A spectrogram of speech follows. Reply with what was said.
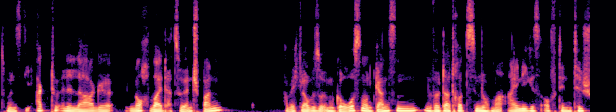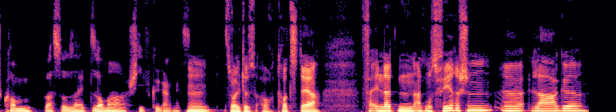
zumindest die aktuelle Lage, noch weiter zu entspannen. Aber ich glaube, so im Großen und Ganzen wird da trotzdem noch mal einiges auf den Tisch kommen, was so seit Sommer schiefgegangen ist. Mhm. Sollte es auch trotz der veränderten atmosphärischen äh, Lage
